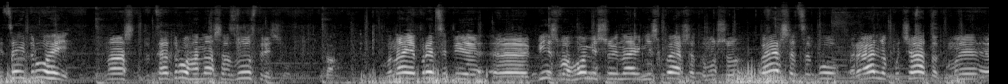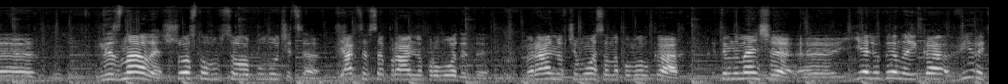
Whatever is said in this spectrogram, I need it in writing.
І цей другий наш, це друга наша зустріч. Так. Вона є, в принципі, е, більш вагомішою навіть, ніж перша, тому що перша це був реально початок. Ми е, не знали, що з того всього вийде, як це все правильно проводити. Ми реально вчимося на помилках. І тим не менше, е, є людина, яка вірить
